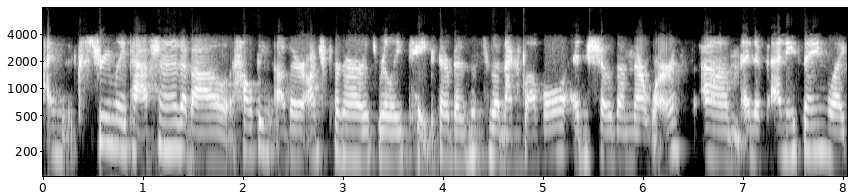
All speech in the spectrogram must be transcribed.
I'm extremely passionate about helping other entrepreneurs really take their business to the next level and show them their worth. Um, and if anything, like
